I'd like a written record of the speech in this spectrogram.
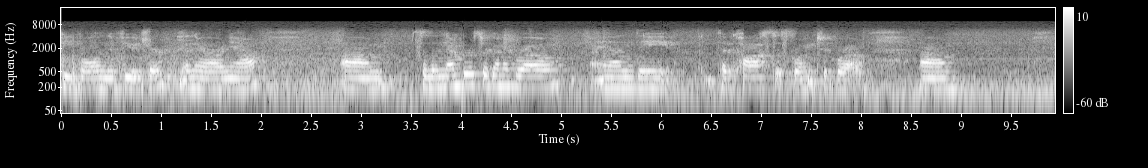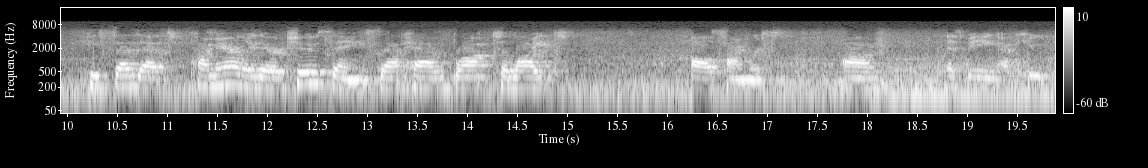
people in the future than there are now. Um, so the numbers are going to grow and the, the cost is going to grow. Um, he said that primarily there are two things that have brought to light Alzheimer's. Um, as being acute,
